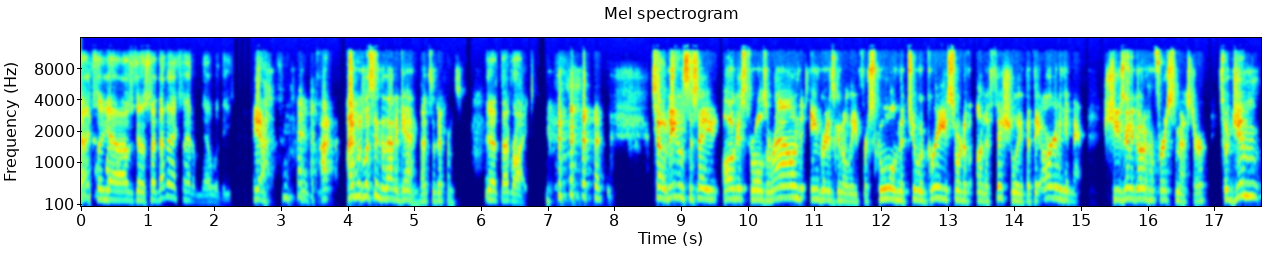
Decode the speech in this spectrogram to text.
Actually, yeah, I was going to say that actually had a melody. Yeah, I, I would listen to that again. That's the difference. Yeah, that right. so, needless to say, August rolls around. Ingrid is going to leave for school, and the two agree, sort of unofficially, that they are going to get married. She's going to go to her first semester. So, Jim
